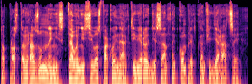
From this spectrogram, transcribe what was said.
То просто разумный ни с того ни с сего спокойно активирует десантный комплекс Конфедерации —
